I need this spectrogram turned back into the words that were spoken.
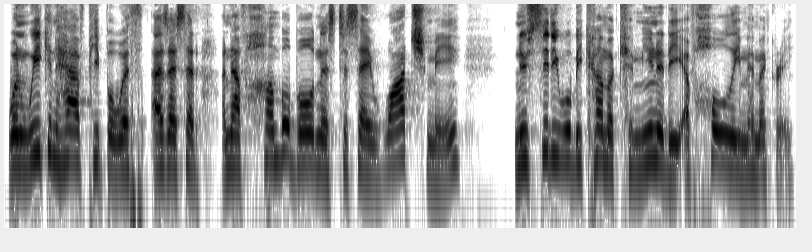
When we can have people with, as I said, enough humble boldness to say, Watch me, New City will become a community of holy mimicry.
